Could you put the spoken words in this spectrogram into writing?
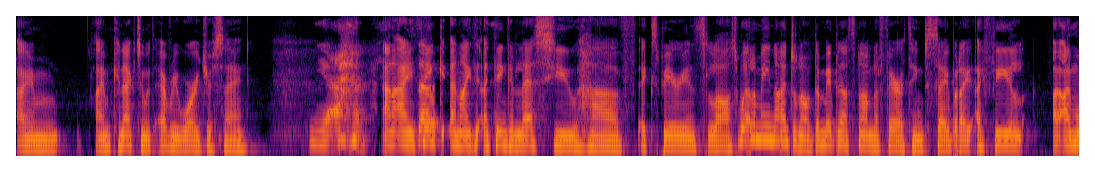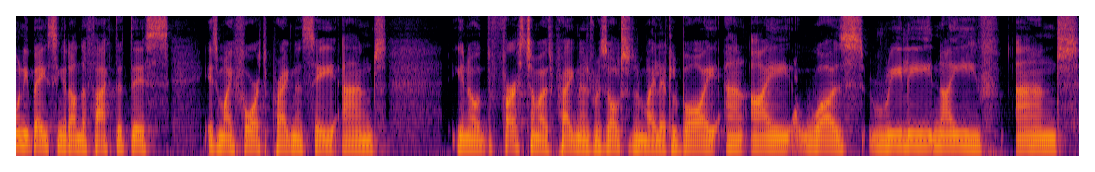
I, I'm, I'm connecting with every word you're saying. Yeah. And I So- think, and I, I think, unless you have experienced loss, well, I mean, I don't know. Then maybe that's not a fair thing to say, but I, I feel I'm only basing it on the fact that this is my fourth pregnancy, and you know, the first time I was pregnant resulted in my little boy, and I was really naive, and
